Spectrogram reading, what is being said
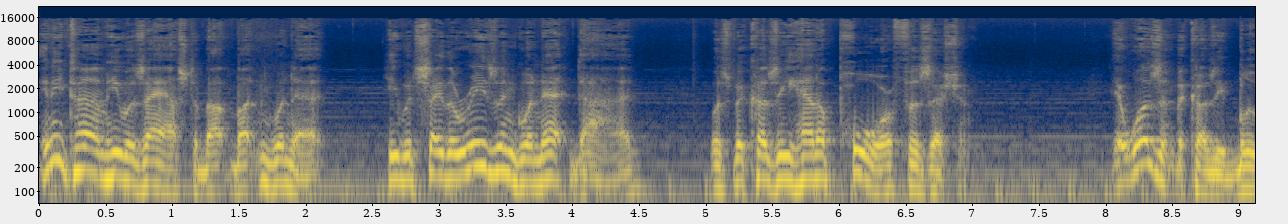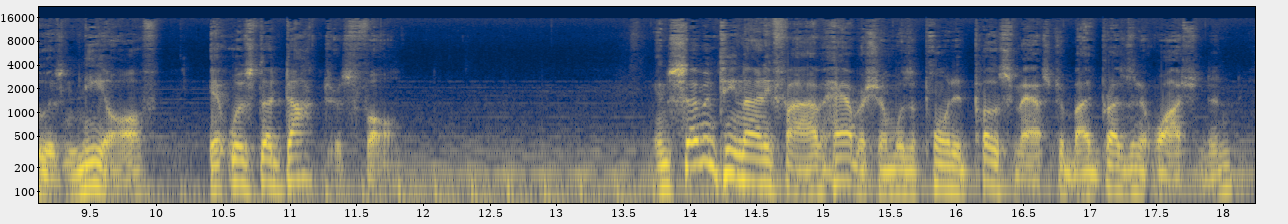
Anytime he was asked about Button Gwinnett, he would say the reason Gwinnett died was because he had a poor physician. It wasn't because he blew his knee off, it was the doctor's fault. In 1795, Habersham was appointed postmaster by President Washington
